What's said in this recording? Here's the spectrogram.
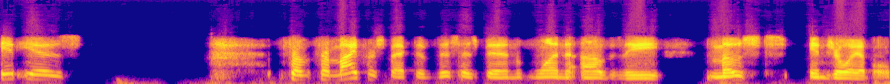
it is, from, from my perspective, this has been one of the most enjoyable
